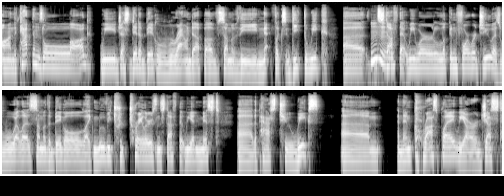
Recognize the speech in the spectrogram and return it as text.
on the captain's log we just did a big roundup of some of the netflix geeked week uh mm-hmm. stuff that we were looking forward to as well as some of the big old like movie tra- trailers and stuff that we had missed uh, the past two weeks. Um, and then crossplay, we are just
